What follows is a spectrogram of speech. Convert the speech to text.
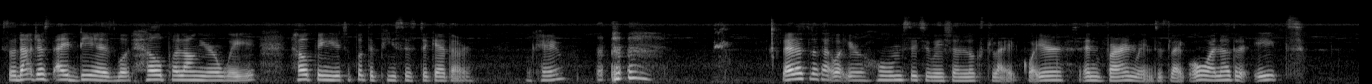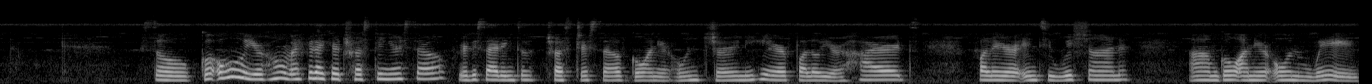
So not just ideas, but help along your way, helping you to put the pieces together. Okay? Let us look at what your home situation looks like, what your environment is like. Oh, another eight. So go, oh, you're home. I feel like you're trusting yourself. You're deciding to trust yourself, go on your own journey here, follow your heart, follow your intuition, um, go on your own way,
